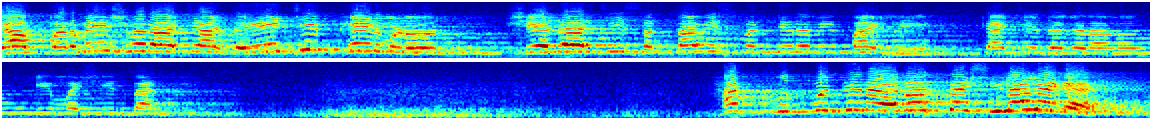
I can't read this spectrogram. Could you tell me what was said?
त्या परमेश्वराच्या दयेची फेड म्हणून शेजारची सत्तावीस मंदिरं मी पाडली त्याचे दगड आणून ही मशीद बांधली. हा कुतबुद्धीन ऐबकचा शिलालेख आहे.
